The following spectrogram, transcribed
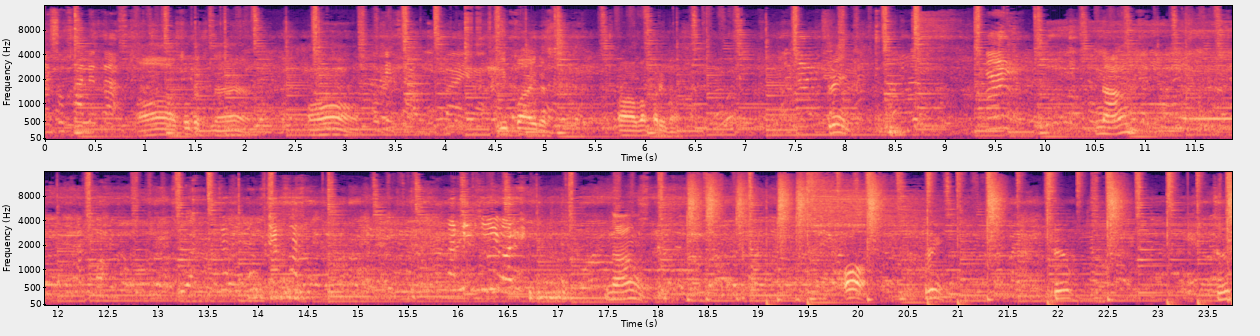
นะสุขาเลตะ 아 소됐네 어 ก็เป็นสาวที่ไปว่ะ 이빠이 됐어 아 와카리마 드링크 นั่ง 낭 듬?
